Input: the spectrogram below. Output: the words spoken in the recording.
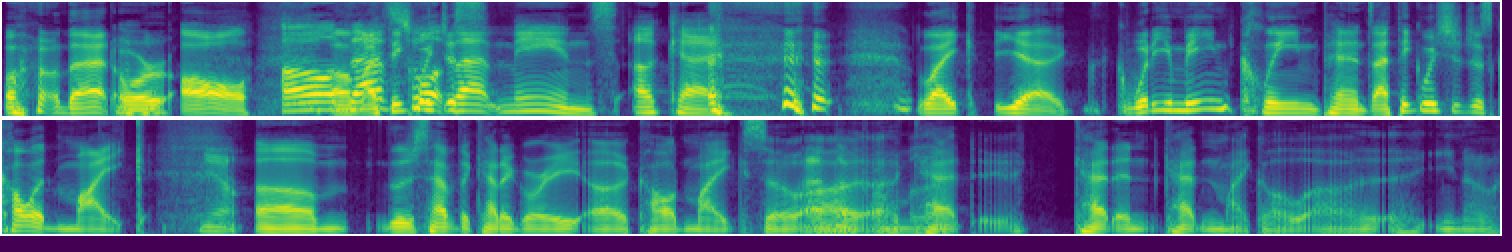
or that or all. Oh, Um, I that's think what just- that means. Okay. like yeah what do you mean clean pens i think we should just call it myke yeah. um they'll just have the category uh called myke so I no uh, uh Kat Kat and Kat and michael uh you know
